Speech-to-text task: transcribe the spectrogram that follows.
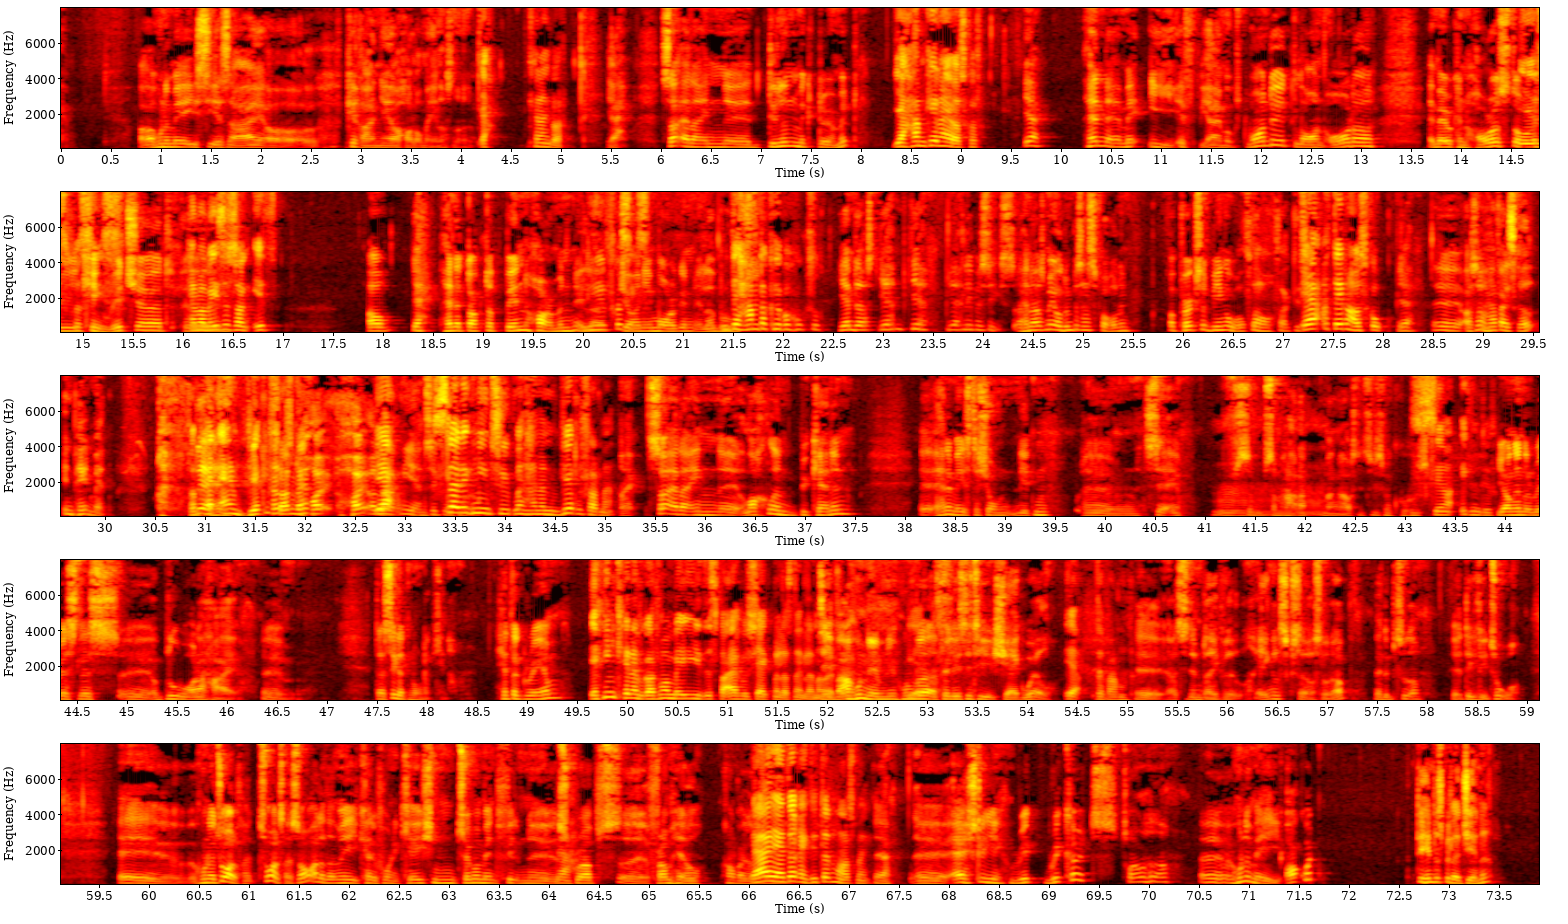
Og hun er med i CSI og Piranha og Hollow Man og sådan noget. Ja, kender han godt. Ja. Så er der en uh, Dylan McDermott. Ja, ham kender jeg også godt. Ja, han er med i FBI Most Wanted, Law and Order, American Horror Story, Yes, præcis. King Richard. Han var med i øh, sæson 1. Og Ja, han er Dr. Ben Harmon, eller. Johnny Morgan, eller Bruce. det er ham, der køber huset. Jamen, det er også, ja, ja, ja, lige præcis. Og han er også med i Olympus Has Fallen. Og Perks of Being a Wallflower, faktisk. Ja, og den er også god. ja øh, og så har jeg faktisk skrevet en pæn mand. For han er en virkelig han flot er mand. høj, høj og Ja, lang i ansigtet. slet ikke min type, men han er en virkelig flot mand. Nej. Så er der en uh, Lachlan Buchanan. Uh, han er med i Station 19 uh, serie, mm. som, som har ret mange afsnit, hvis man kunne huske. Ser ikke en. Young and the Restless uh, og Blue Water High. Uh, der er sikkert nogen, der kender ham. Heather Graham. Ja, hende kender vi godt. Hun var med i The Spy Who Shagged eller sådan noget. Det var hun nemlig. Hun Yes. var Felicity Shagwell. Ja, det var hun. Øh, og til dem, der ikke ved engelsk, så slå det op, hvad det betyder. Øh, delt i to ord. Øh, hun er 52, 52 år, og har været med i Californication, Tømmermænd-filmene, Ja. Scrubs, uh, From Hell. Har hun Ja, ja, det er rigtigt. Den hun også med. ja. Øh, Ashley Rick, Rickards, tror jeg, hun hedder. Øh, hun er med i Awkward. Det er hende, der spiller Jenna.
